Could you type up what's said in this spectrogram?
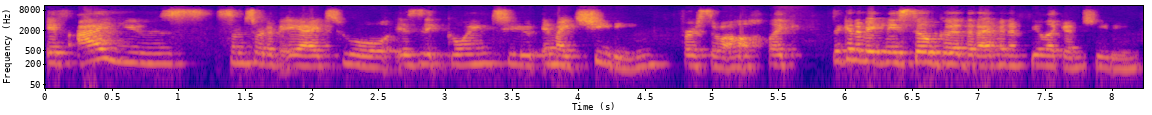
if I use some sort of AI tool, is it going to, am I cheating, first of all? Like, is it going to make me so good that I'm going to feel like I'm cheating?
